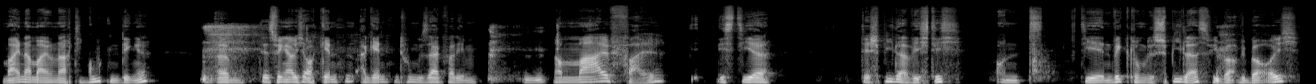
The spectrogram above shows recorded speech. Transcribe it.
meiner Meinung nach die guten Dinge. ähm, deswegen habe ich auch Agenten, Agententum gesagt, weil im mhm. Normalfall ist dir der Spieler wichtig und die Entwicklung des Spielers, wie bei, wie bei euch.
